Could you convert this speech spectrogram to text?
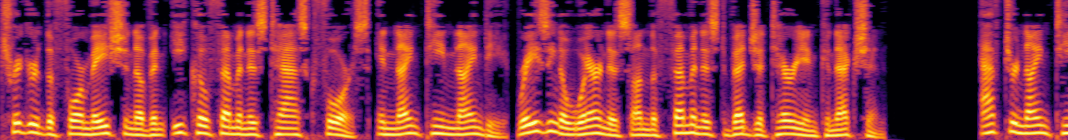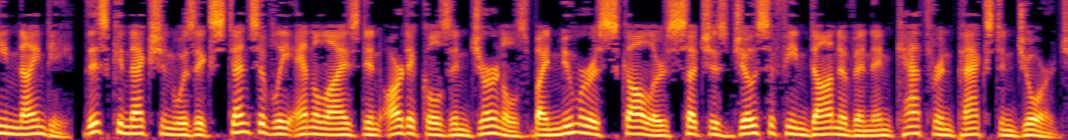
triggered the formation of an ecofeminist task force in 1990, raising awareness on the feminist-vegetarian connection. After 1990, this connection was extensively analyzed in articles and journals by numerous scholars such as Josephine Donovan and Kathryn Paxton George.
